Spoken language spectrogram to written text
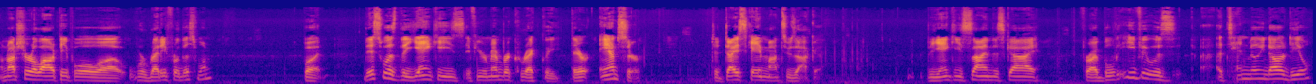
I'm not sure a lot of people uh, were ready for this one, but this was the Yankees, if you remember correctly, their answer to Daisuke Matsuzaka. The Yankees signed this guy for I believe it was a ten million dollar deal.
